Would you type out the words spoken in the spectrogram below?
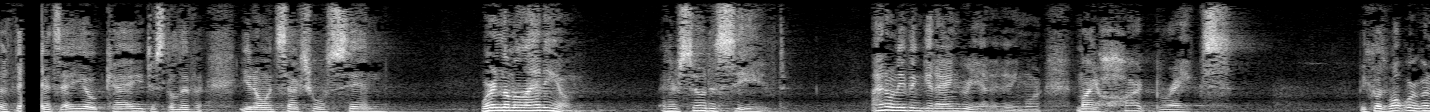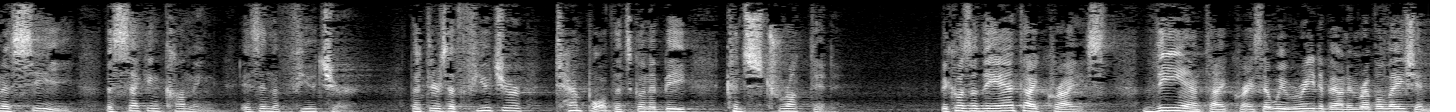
They're thinking it's a-okay just to live, you know, in sexual sin. We're in the millennium. And they're so deceived. I don't even get angry at it anymore. My heart breaks. Because what we're going to see, the second coming, is in the future. That there's a future temple that's going to be constructed because of the Antichrist. The Antichrist that we read about in Revelation.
